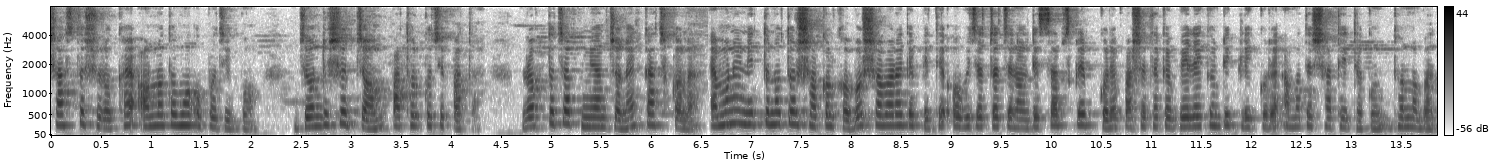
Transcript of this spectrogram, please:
স্বাস্থ্য সুরক্ষায় অন্যতম উপজীব্য। জন্ডিসের জম পাথরকুচি পাতা। রক্তচাপ নিয়ন্ত্রণে কাঁচকলা এমনই নিত্য নতুন সকল খবর সবার আগে পেতে অভিযাত্রা চ্যানেলটি সাবস্ক্রাইব করে পাশে থাকা বেল আইকনটি ক্লিক করে আমাদের সাথেই থাকুন। ধন্যবাদ।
